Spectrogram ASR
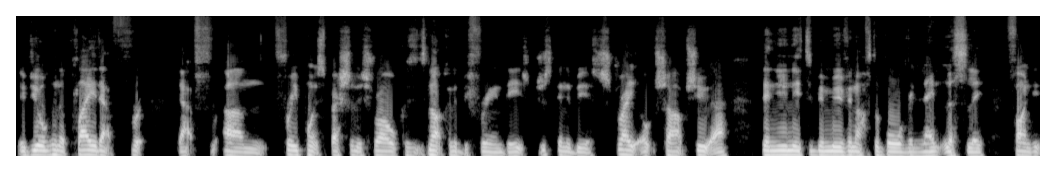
If you're going to play that, fr- that um, three point specialist role, because it's not going to be free and D, it's just going to be a straight up sharpshooter, then you need to be moving off the ball relentlessly, finding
